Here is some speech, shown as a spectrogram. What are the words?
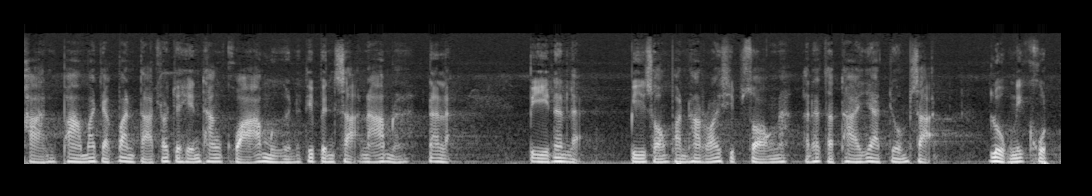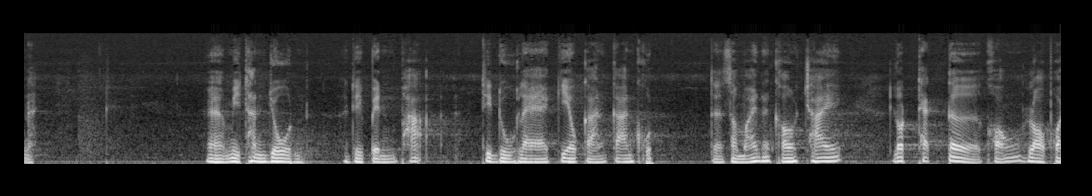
ผ่านพามาจากบ้านตาด เราจะเห็นทางขวามือนะที่เป็นสระน้ำนะนั่นแหละ ปีนั่นแหละ ปี 2512 นะคณะทาญาติโยมศาสตร์ลูกนิขุดนะมีท่านโยนที่เป็นพระที่ดูแลเกี่ยวกับการขุด แต่สมัยนั้นเขาใช้ รถแทรกเตอร์ของรอพอ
